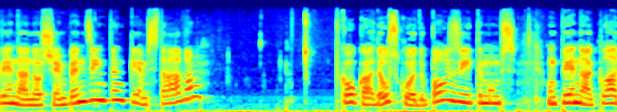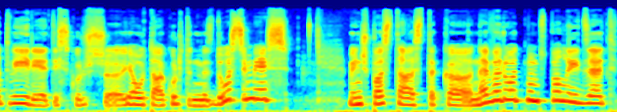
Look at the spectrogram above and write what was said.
vienā no šiem benzīna tankiem stāvam kaut kāda uzkodu pauzīte mums, un pienāk klāt vīrietis, kurš jautā, kur tad mēs dosimies. Viņš pastāsta, ka nevarot mums palīdzēt,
